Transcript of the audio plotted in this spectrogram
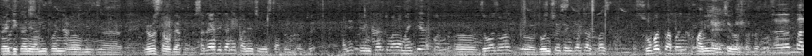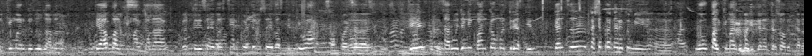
काही ठिकाणी आम्ही पण व्यवस्था उभ्या करतो. सगळ्या ठिकाणी पाण्याची व्यवस्था आपण करतोय. आणि टँकर तुम्हाला माहिती आहे आपण जवळजवळ दोनशे टँकरच्या आसपास सोबत आपण पाण्याची व्यवस्था करतो. पालखी मार्ग जो झाला त्या पालखी मार्गाला गडकरी साहेब असतील फडणवीस साहेब असतील किंवा अ, जे सार्वजनिक बांधकाम मंत्री असतील त्यांचं कशा प्रकारे तुम्ही अ, व पालखी मार्ग बघितल्यानंतर स्वागत करा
